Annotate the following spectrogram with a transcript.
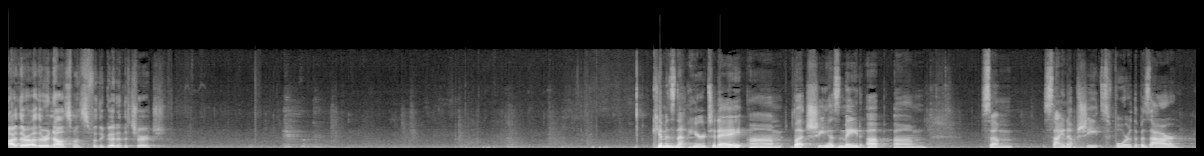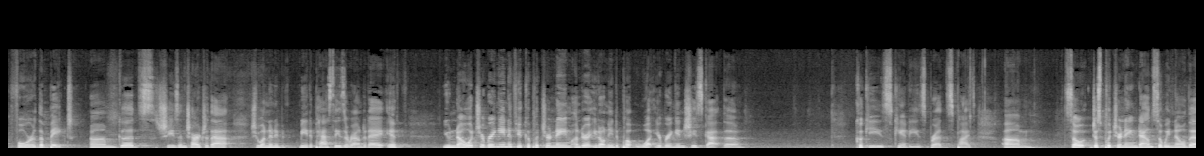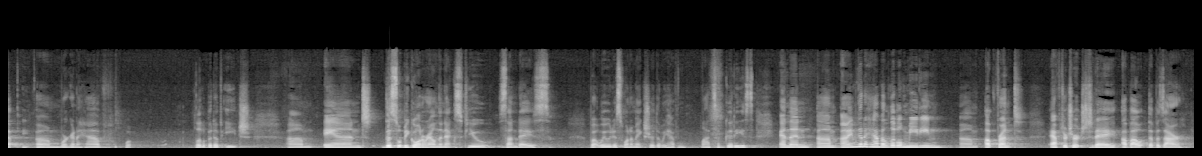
Are there other announcements for the good of the church? Kim is not here today, um, but she has made up um, some sign up sheets for the bazaar for the baked um, goods. She's in charge of that. She wanted me to pass these around today. If you know what you're bringing, if you could put your name under it, you don't need to put what you're bringing. She's got the cookies, candies, breads, pies. Um, so just put your name down so we know that um, we're going to have a little bit of each. Um, and this will be going around the next few Sundays but we just want to make sure that we have lots of goodies. And then um, I'm going to have a little meeting um, up front after church today about the bazaar.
